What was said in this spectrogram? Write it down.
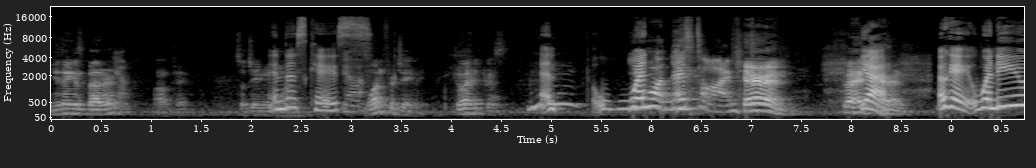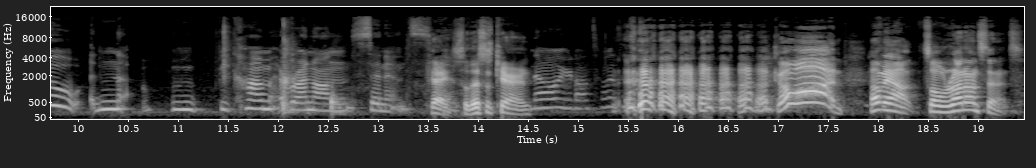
You think it's better? Yeah. Okay. So Jamie. In won. this case, Yeah. One for Jamie. Go ahead, Chris. and you when won this time. Karen. Go ahead, Yeah. Karen. okay, when do you n- m- become a run-on sentence? Okay, so this is Karen. No, you're not supposed to. Come on, help me out. So run on sentence.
